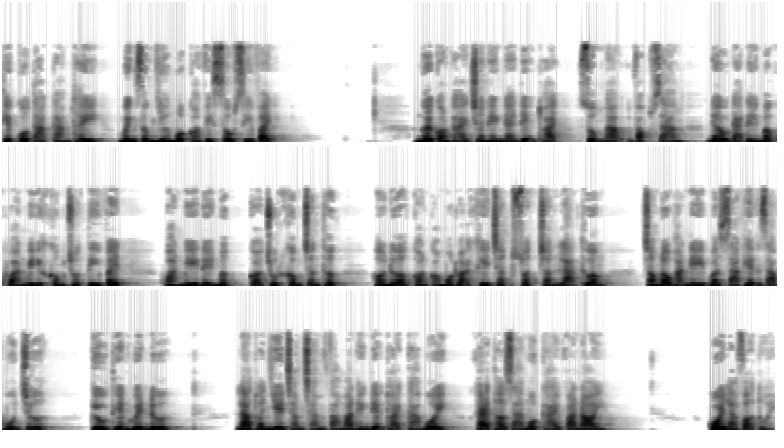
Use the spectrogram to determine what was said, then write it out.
thì cô ta cảm thấy mình giống như một con vịt xấu xí vậy. Người con gái trên hình nền điện thoại, dung mạo, vóc dáng, đều đạt đến bậc hoàn mỹ không chút tì vết, hoàn mỹ đến mức có chút không chân thực, hơn nữa còn có một loại khí chất xuất trần lạ thường. Trong đầu hạn ní bất giác hiện ra bốn chữ Cửu thiên huyền nữ. La Thuần nhìn chằm chằm vào màn hình điện thoại cả buổi, khẽ thở dài một cái và nói cuối là vợ tôi.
